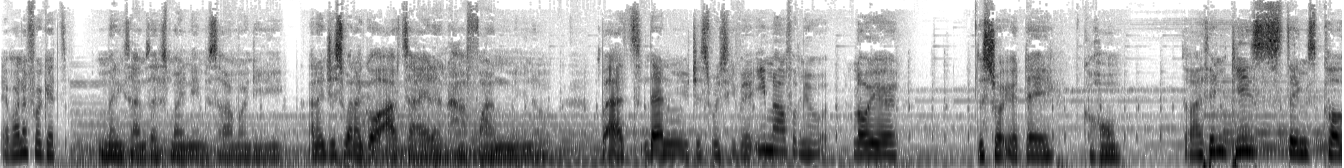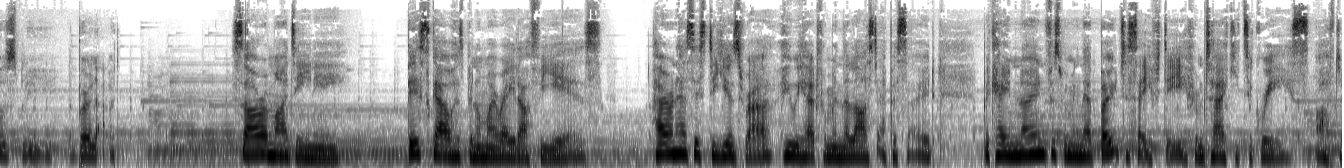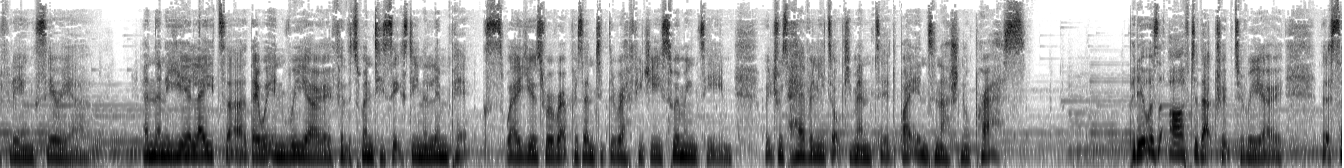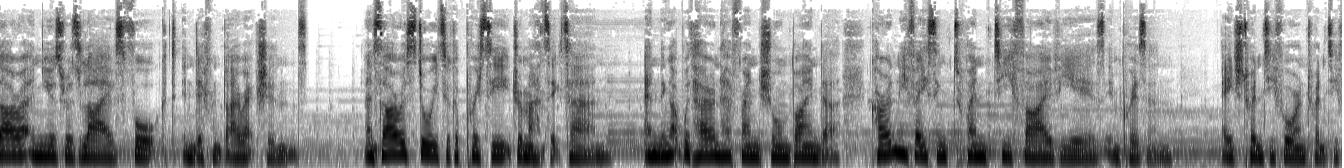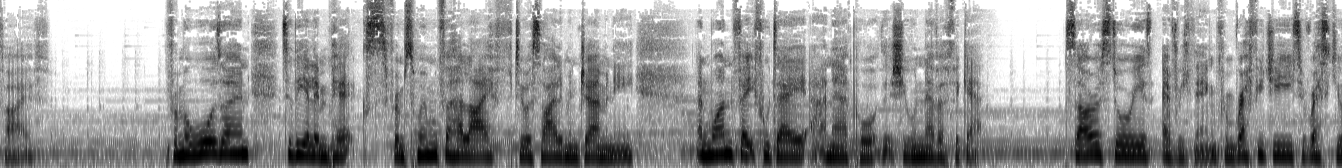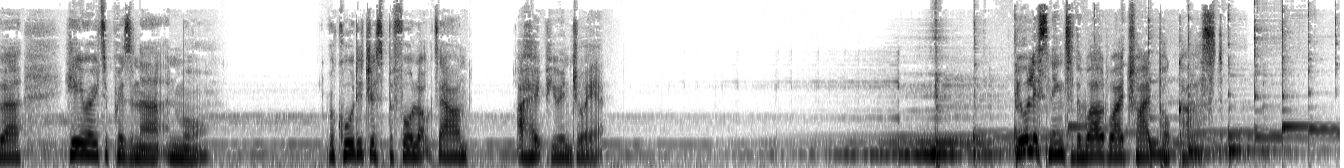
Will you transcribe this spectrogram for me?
I want to forget many times that my name is Sarah Mardini and I just want to go outside and have fun, you know. But then you just receive an email from your lawyer, destroy your day, go home. So I think these things caused me burnout. Sarah Mardini. This girl has been on my radar for years. Her and her sister Yusra, who we heard from in the last episode, became known for swimming their boat to safety from Turkey to Greece after fleeing Syria. And then a year later, they were in Rio for the 2016 Olympics, where Yusra represented the refugee swimming team, which was heavily documented by international press. But it was after that trip to Rio that Sarah and Yusra's lives forked in different directions. And Sarah's story took a pretty dramatic turn, ending up with her and her friend Sean Binder currently facing 25 years in prison, aged 24 and 25. From a war zone to the Olympics, from swimming for her life to asylum in Germany, and one fateful day at an airport that she will never forget. Sarah's story is everything from refugee to rescuer, hero to prisoner, and more. Recorded just before lockdown, I hope you enjoy it. You're listening to the Worldwide Tribe podcast.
